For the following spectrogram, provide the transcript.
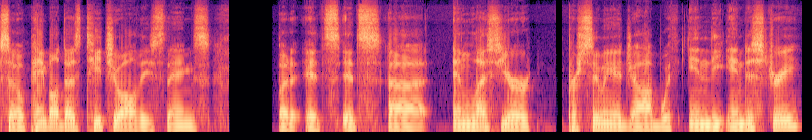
So paintball does teach you all these things, but it's it's uh unless you're pursuing a job within the industry,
